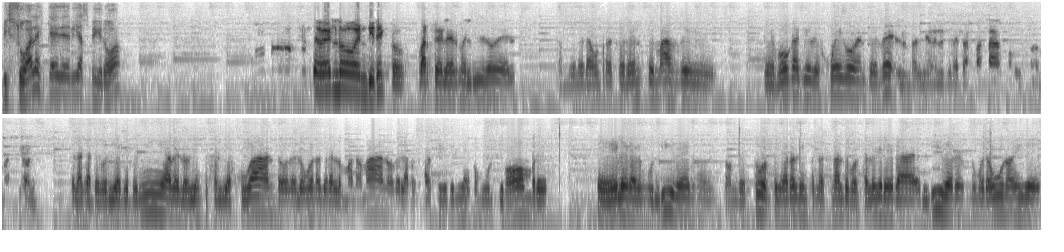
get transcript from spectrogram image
visuales que hay de Elías Figueroa. De verlo en directo, aparte de leerme el libro de él, también era un referente más de, de boca que de juego de verlo, en realidad de lo que me traspasaban como información, de la categoría que tenía, de lo bien que salía jugando, de lo bueno que eran los mano a mano, de la prestancia que tenía como último hombre. Eh, él era un líder, en donde estuvo en Peñarol Internacional de Porto Alegre, era el líder número uno ahí de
